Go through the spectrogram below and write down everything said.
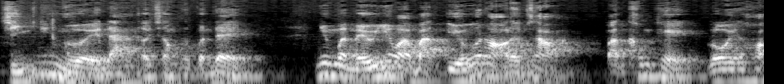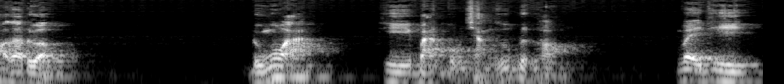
chính những người đang ở trong cái vấn đề. Nhưng mà nếu như mà bạn yếu hơn họ làm sao? Bạn không thể lôi họ ra được. Đúng không ạ? Thì bạn cũng chẳng giúp được họ. Vậy thì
